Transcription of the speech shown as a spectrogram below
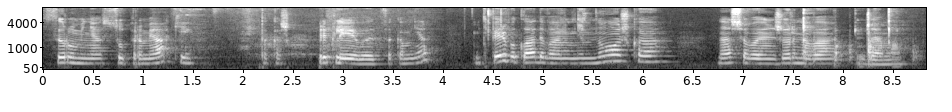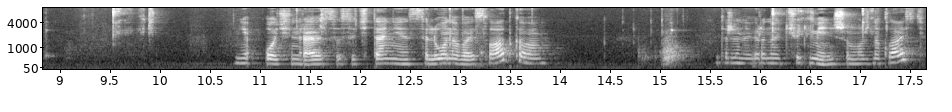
Сыр у меня супер мягкий, так аж приклеивается ко мне. И теперь выкладываем немножко нашего инжирного джема. Мне очень нравится сочетание соленого и сладкого. Даже, наверное, чуть меньше можно класть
